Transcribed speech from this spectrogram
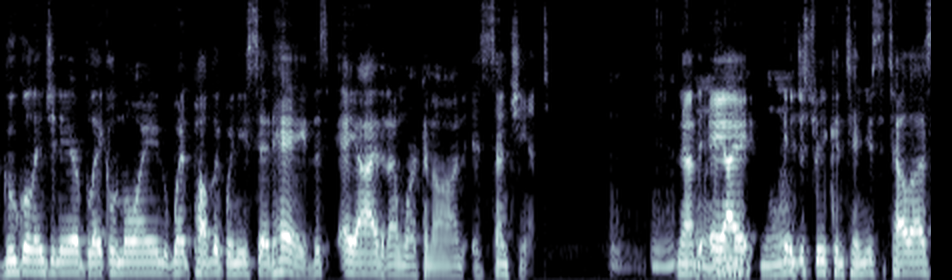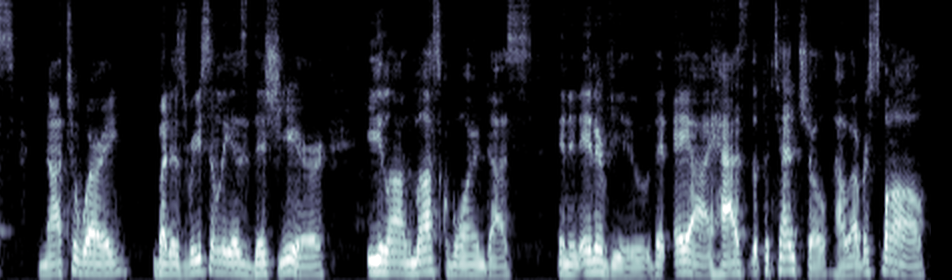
Google engineer Blake Lemoine went public when he said, Hey, this AI that I'm working on is sentient. Mm-hmm. Now, the mm-hmm. AI mm-hmm. industry continues to tell us not to worry. But as recently as this year, Elon Musk warned us in an interview that AI has the potential, however small,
